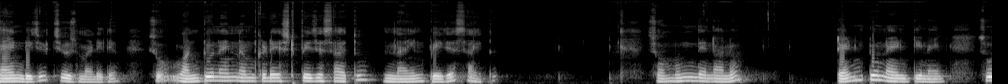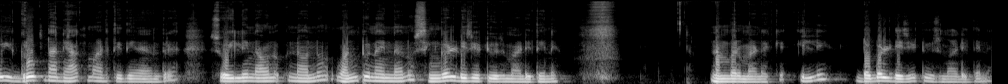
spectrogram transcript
nine digits use ಮಾಡಿದ್ದೀವಿ ಸೊ ಒನ್ ಟು ನೈನ್ ನಮ್ಮ ಕಡೆ ಎಷ್ಟು ಪೇಜಸ್ ಆಯಿತು? ನೈನ್ ಪೇಜಸ್ ಆಯಿತು. ಸೊ ಮುಂದೆ ನಾನು ten to ninety nine so ಈ ಗ್ರೂಪ್ ನಾನು ಯಾಕೆ ಮಾಡ್ತಿದ್ದೀನಿ ಅಂದರೆ ಸೊ ಇಲ್ಲಿ ನಾನು ನಾನು ಒನ್ ಟು ನೈನ್ ನಾನು ಸಿಂಗಲ್ ಡಿಜಿಟ್ ಯೂಸ್ ಮಾಡಿದ್ದೀನಿ. ನಂಬರ್ ಮಾಡೋಕ್ಕೆ. ಇಲ್ಲಿ ಡಬಲ್ ಡಿಜಿಟ್ ಯೂಸ್ ಮಾಡಿದ್ದೇನೆ.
